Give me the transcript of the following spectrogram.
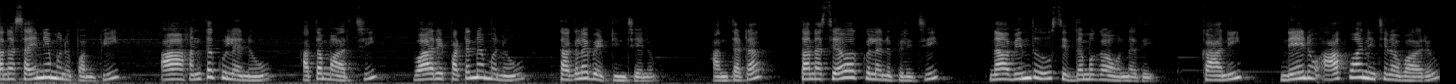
తన సైన్యమును పంపి ఆ హంతకులను హతమార్చి వారి పట్టణమును తగలబెట్టించెను. అంతటా తన సేవకులను పిలిచి నా విందు సిద్ధముగా ఉన్నది. కానీ నేను ఆహ్వానించిన వారు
